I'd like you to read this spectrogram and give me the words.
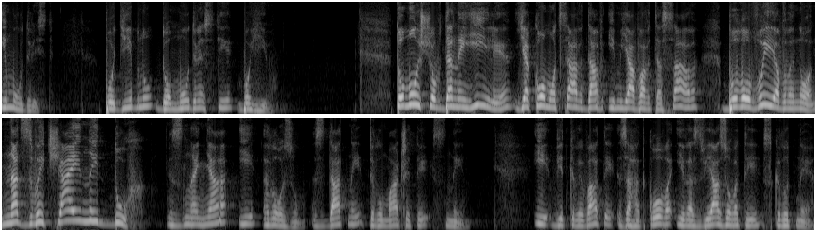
і мудрість, подібну до мудрості богів. Тому що в Даниїлі, якому цар дав ім'я Вартасар, було виявлено надзвичайний дух знання і розум, здатний тлумачити сни і відкривати загадкове і розв'язувати скрутне.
